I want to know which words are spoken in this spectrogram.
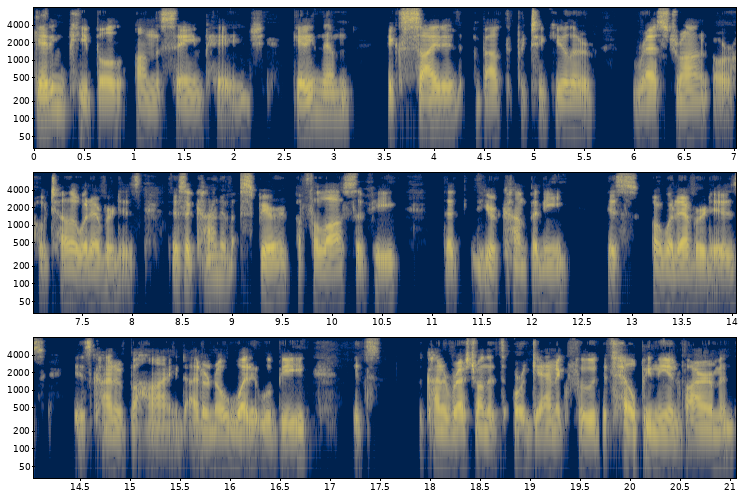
getting people on the same page, getting them excited about the particular restaurant or hotel or whatever it is. There's a kind of spirit, a philosophy that your company is, or whatever it is, is kind of behind. I don't know what it will be. It's the kind of restaurant that's organic food, that's helping the environment.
